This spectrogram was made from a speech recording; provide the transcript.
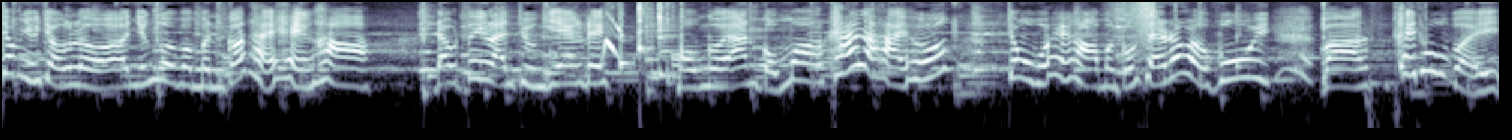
trong những chọn lựa những người mà mình có thể hẹn hò Đầu tiên là anh Trường Giang đi. Một người anh cũng ờ, khá là hài hước. Trong một buổi hẹn hò mình cũng sẽ rất là vui Và thấy thú vị.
